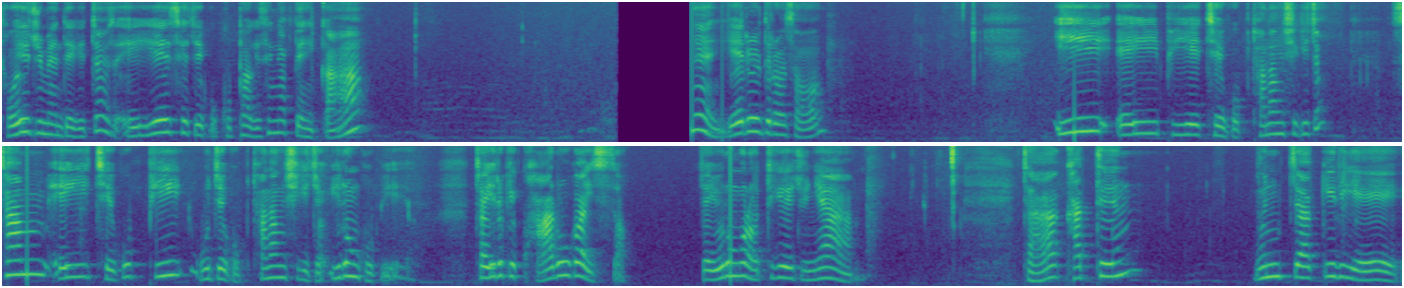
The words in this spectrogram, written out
더해주면 되겠죠? 그래서 a의 세제곱 곱하기 생략되니까 는 예를 들어서 2ab의 제곱 단항식이죠? 3a 제곱 b 5제곱 단항식이죠. 이런 곱이에요. 자 이렇게 괄호가 있어. 자 이런 건 어떻게 해주냐? 자 같은 문자끼리의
